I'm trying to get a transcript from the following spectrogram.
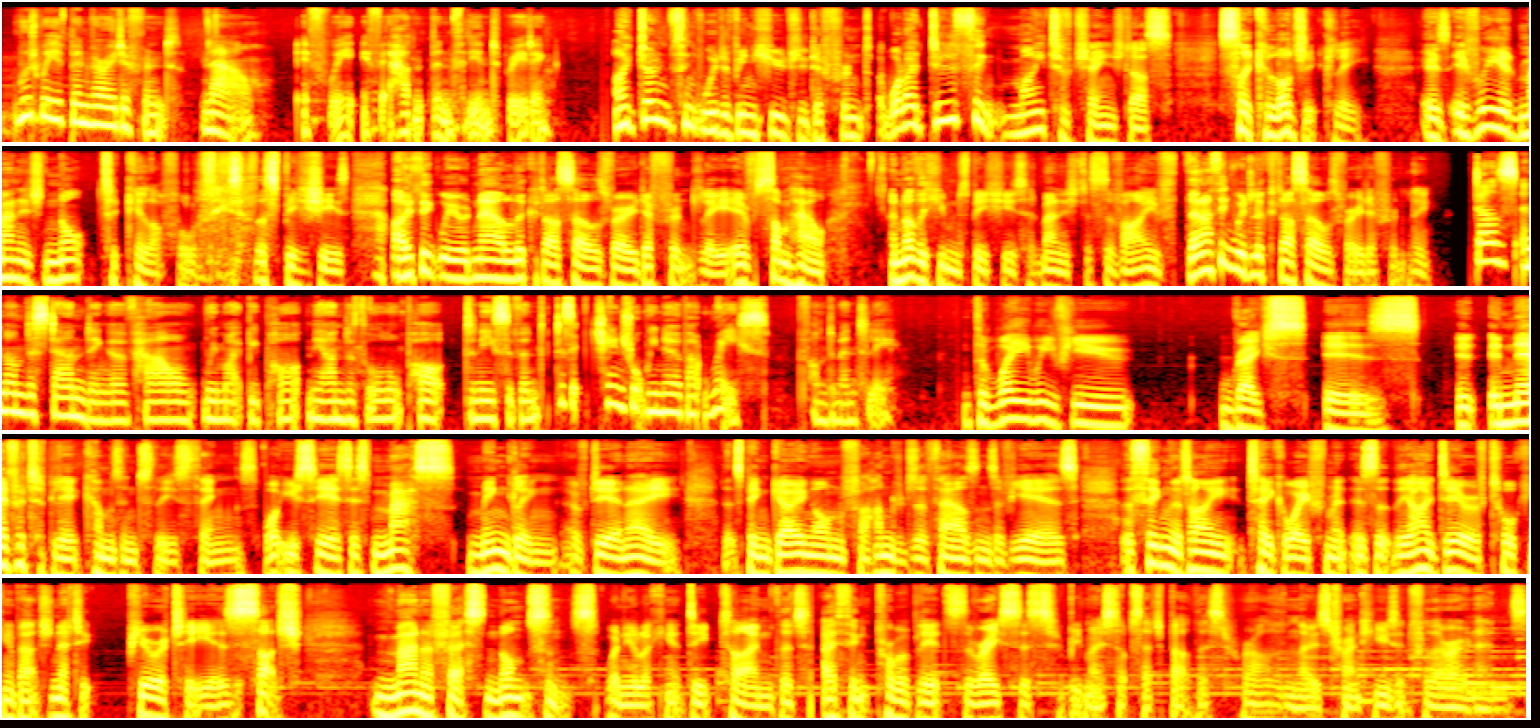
Would we have been very different now if we if it hadn't been for the interbreeding? I don't think we'd have been hugely different. What I do think might have changed us psychologically is if we had managed not to kill off all of these other species, I think we would now look at ourselves very differently. If somehow another human species had managed to survive, then I think we'd look at ourselves very differently. Does an understanding of how we might be part Neanderthal or part Denisovan, does it change what we know about race fundamentally? The way we view race is it, inevitably it comes into these things. What you see is this mass mingling of DNA that's been going on for hundreds of thousands of years. The thing that I take away from it is that the idea of talking about genetic purity is such manifest nonsense when you're looking at deep time that I think probably it's the racists who'd be most upset about this rather than those trying to use it for their own ends.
